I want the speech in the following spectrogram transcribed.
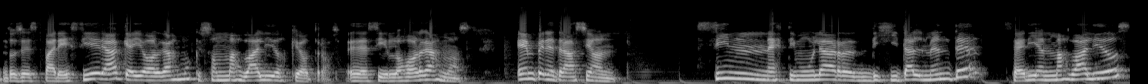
Entonces pareciera que hay orgasmos que son más válidos que otros. Es decir, los orgasmos en penetración sin estimular digitalmente serían más válidos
